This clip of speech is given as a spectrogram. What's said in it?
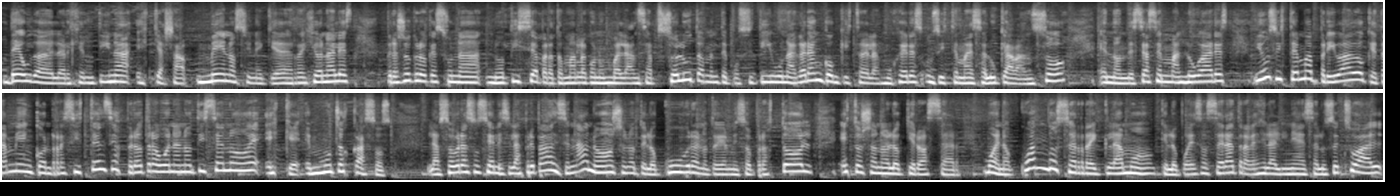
deuda de la Argentina es que haya menos inequidades regionales, pero yo creo que es una noticia para tomarla con un balance absolutamente positivo, una gran conquista de las mujeres, un sistema de salud que avanzó, en donde se hacen más lugares y un sistema privado que también con resistencias, pero otra buena noticia no es, es que en muchos casos las obras sociales y las prepagas dicen, ah, no, yo no te lo cubro, no te doy el misoprostol, esto yo no lo quiero hacer. Bueno, ¿cuándo se reclamó que lo puedes hacer a través de la línea de salud sexual?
